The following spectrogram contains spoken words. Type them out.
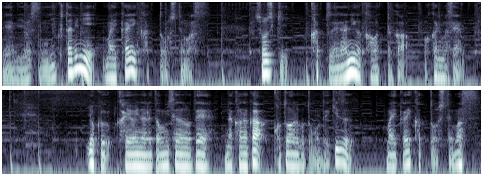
で美容室に行くたびに毎回カットをしてます。正直カットで何が変わったか分かりません。よく通い慣れたお店なのでなかなか断ることもできず毎回カットをしてます。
